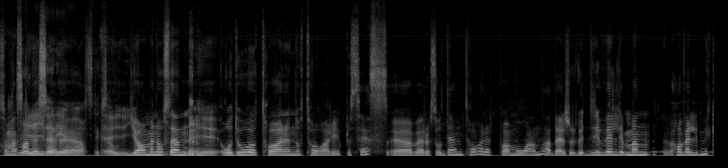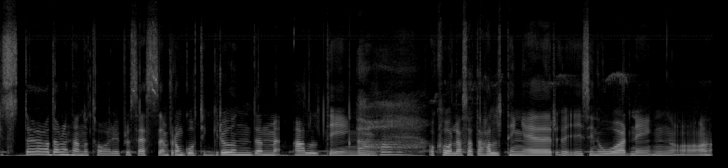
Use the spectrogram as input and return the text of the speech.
Som man att man är skriver. seriös. Liksom. Eh, Ja, men och, sen, eh, och då tar en notarieprocess över och, så, och den tar ett par månader. Så det är väldigt, man har väldigt mycket stöd av den här notarieprocessen för de går till grunden med allting Aha. och kollar så att allting är i sin ordning och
